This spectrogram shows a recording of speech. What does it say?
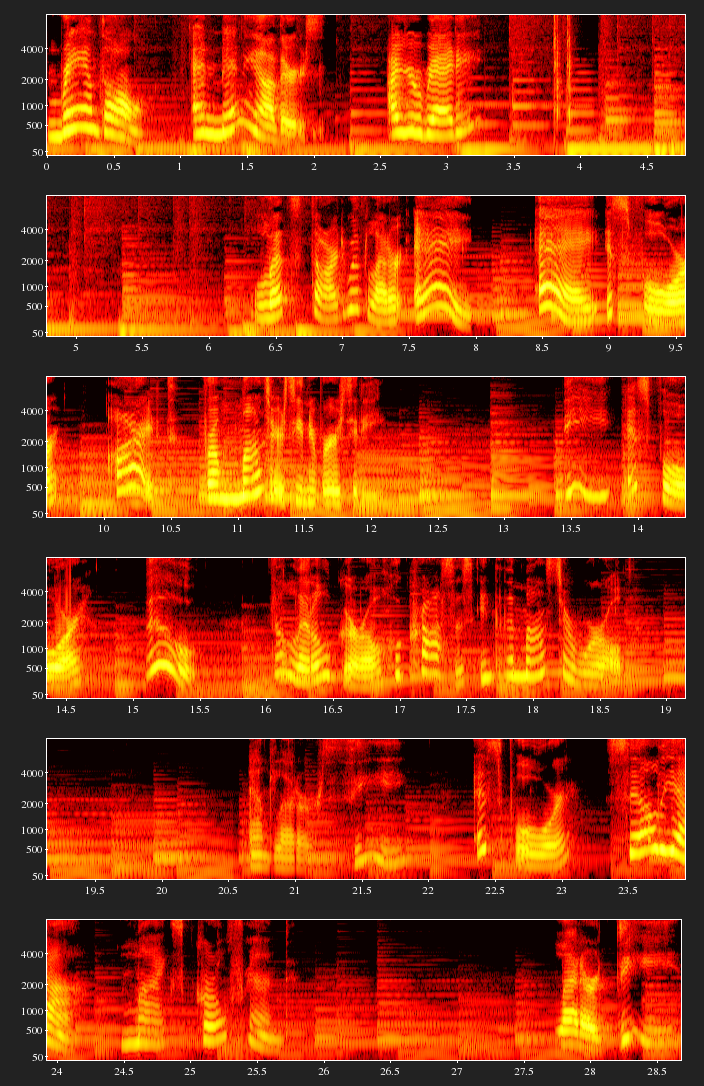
Randall, and many others. Are you ready? Let's start with letter A. A is for Art from Monsters University. B is for Boo, the little girl who crosses into the monster world. And letter C is for Celia, Mike's girlfriend. Letter D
